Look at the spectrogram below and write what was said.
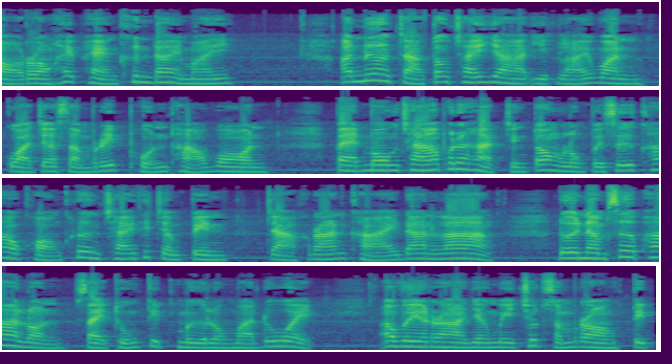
ต่อรองให้แพงขึ้นได้ไหม อันเนื่องจากต้องใช้ยาอีกหลายวันกว่าจะสำฤทธิ์ผลถาวร8โมงเช้าพฤหัสจึงต้องลงไปซื้อข้าวของเครื่องใช้ที่จำเป็นจากร้านขายด้านล่าง โดยนำเสื้อผ้าหล่อนใส่ถุงติดมือลงมาด้วย อเวรายังมีชุดสำรองติด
